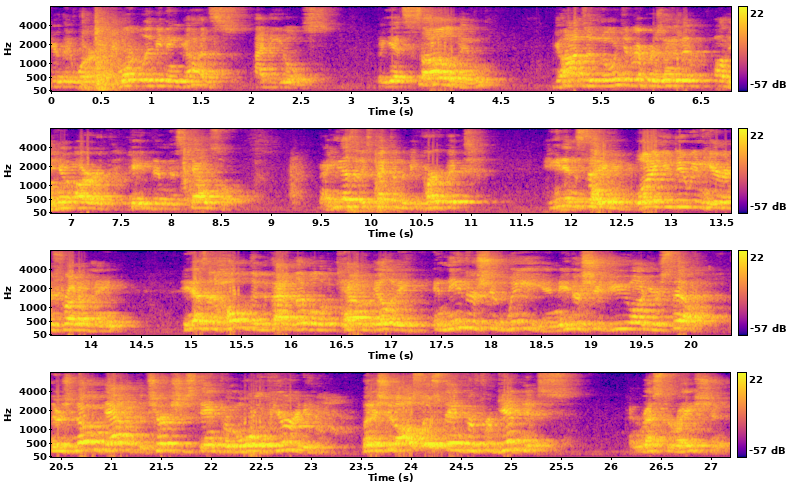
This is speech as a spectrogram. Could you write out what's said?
here they were. They weren't living in God's ideals. But yet, Solomon, God's anointed representative on the earth, gave them this counsel. Now, he doesn't expect them to be perfect. He didn't say, What are you doing here in front of me? He doesn't hold them to that level of accountability, and neither should we, and neither should you on yourself. There's no doubt that the church should stand for moral purity, but it should also stand for forgiveness and restoration.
